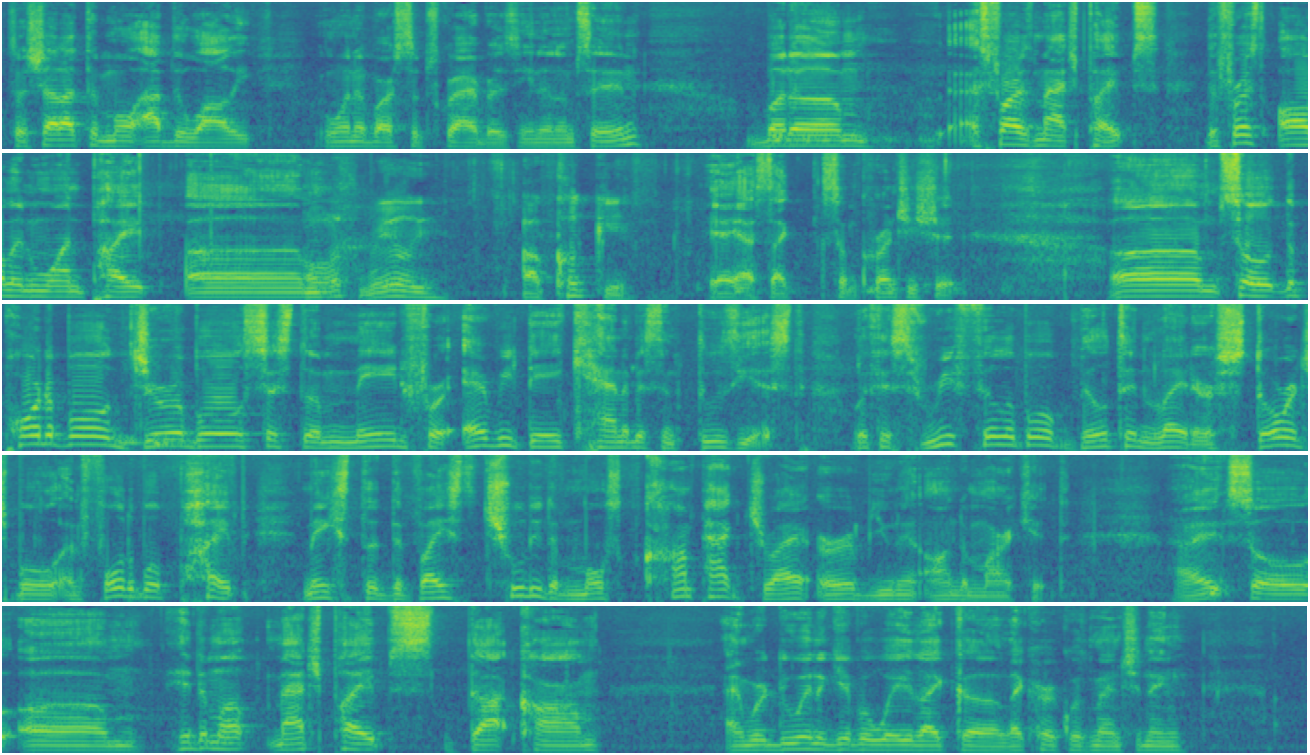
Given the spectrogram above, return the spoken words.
So shout out to Mo Abdulwali, one of our subscribers. You know what I'm saying? But um, as far as match pipes, the first all-in-one pipe. Um, Oh, really? A cookie. yeah, yeah, it's like some crunchy shit. Um, so the portable, durable system made for everyday cannabis enthusiast, with its refillable built-in lighter, storage bowl, and foldable pipe, makes the device truly the most compact dry herb unit on the market. All right, so um, hit them up, matchpipes.com, and we're doing a giveaway like uh, like Herc was mentioning.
